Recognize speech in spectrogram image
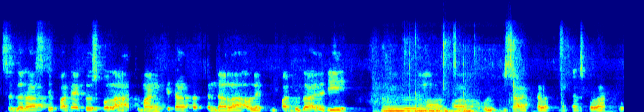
segera secepatnya itu sekolah, cuman kita terkendala oleh tempat juga, jadi Hmm. uh, uh, belum bisa kita laksanakan sekolah itu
